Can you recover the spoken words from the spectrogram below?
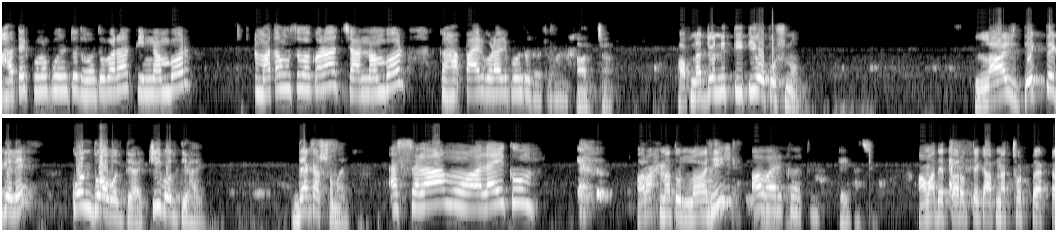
হাতের কোনো পর্যন্ত ধৌত করা। তিন নম্বর মাথা মুসবা করা। চার নম্বর পায়ের গোড়ালি পর্যন্ত ধৌত করা। আচ্ছা। আপনার জন্য তৃতীয় প্রশ্ন। লাশ দেখতে গেলে কোন দোয়া বলতে হয়? কি বলতে হয়? দেখার সময়। আসসালামু আলাইকুম। রহমতুল্লাহি ঠিক আছে। আমাদের তরফ থেকে আপনার ছোট্ট একটা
